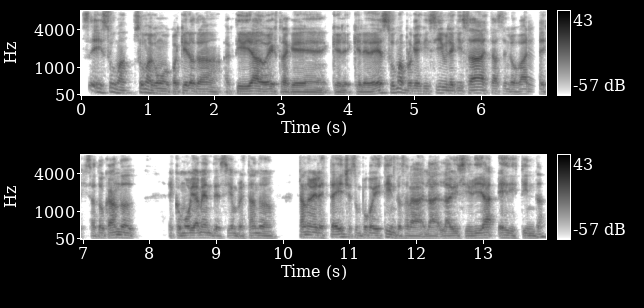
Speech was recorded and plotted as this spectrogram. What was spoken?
Sí, suma, suma como cualquier otra actividad o extra que, que, le des, suma porque es visible quizá, estás en los bares quizá tocando, es como obviamente siempre estando, estando en el stage es un poco distinto, o sea, la, la- visibilidad es distinta.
